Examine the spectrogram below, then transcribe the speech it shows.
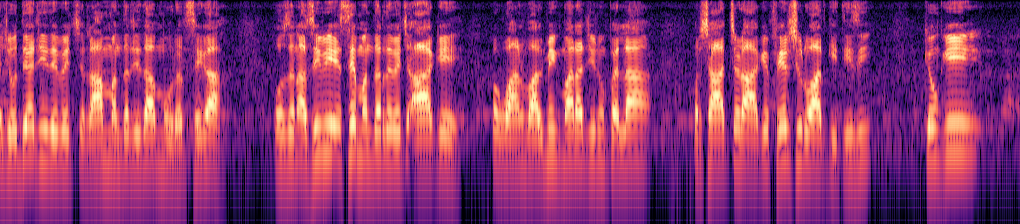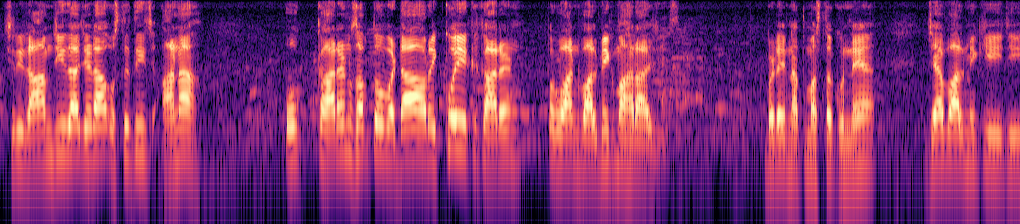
ਅਯੋਧਿਆ ਜੀ ਦੇ ਵਿੱਚ ਰਾਮ ਮੰਦਰ ਜੀ ਦਾ ਮਹੂਰਤ ਸੀਗਾ, ਉਸ ਦਿਨ ਅਸੀਂ ਵੀ ਇਸੇ ਮੰਦਰ ਦੇ ਵਿੱਚ ਆ ਕੇ ਭਗਵਾਨ ਵਾਲਮੀਕ ਮਹਾਰਾਜ ਜੀ ਨੂੰ ਪਹਿਲਾਂ ਪ੍ਰਸ਼ਾਦ ਚੜਾ ਕੇ ਫਿਰ ਸ਼ੁਰੂਆਤ ਕੀਤੀ ਸੀ, ਕਿਉਂਕਿ ਸ਼੍ਰੀ ਰਾਮ ਜੀ ਦਾ ਜਿਹੜਾ ਉਸਤਤੀ 'ਚ ਆਣਾ, ਉਹ ਕਾਰਨ ਸਭ ਤੋਂ ਵੱਡਾ ਔਰ ਇੱਕੋ ਹੀ ਇੱਕ ਕਾਰਨ ਭਗਵਾਨ ਵਾਲਮੀਕ ਮਹਾਰਾਜ ਜੀ। ਬੜੇ ਨਤਮਸਤਕ ਹੁੰਨੇ ਆ। ਜੈ ਵਾਲਮੀਕੀ ਜੀ,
